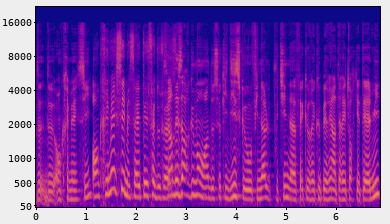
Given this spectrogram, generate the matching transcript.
de, de- en Crimée, si? En Crimée, si, mais ça a été fait de C'est un des arguments hein, de ceux qui disent qu'au final, Poutine n'a fait que récupérer un territoire qui était à lui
